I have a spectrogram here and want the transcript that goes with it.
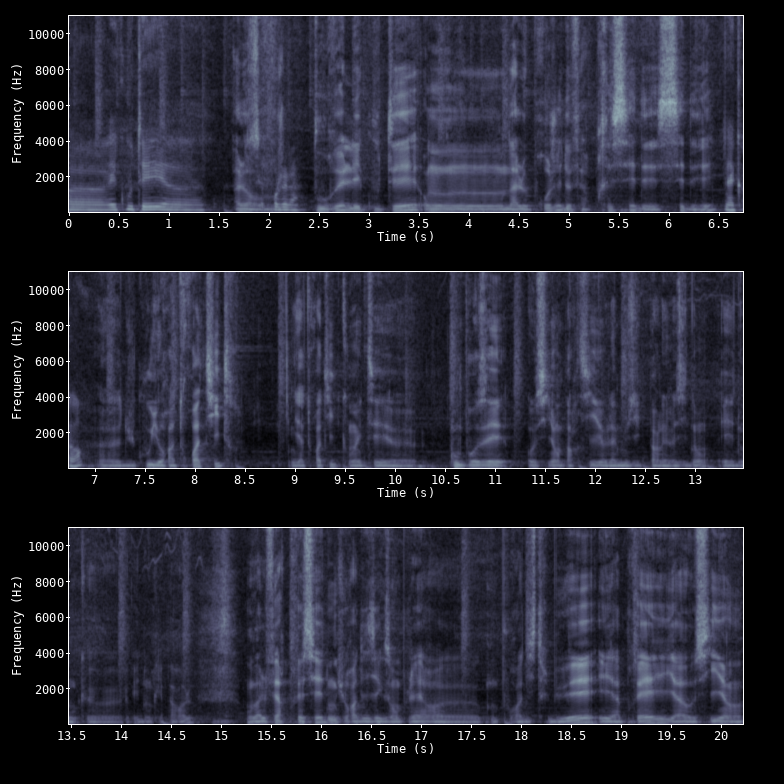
euh, écouter euh, Alors, ce vous projet-là? pourrez l'écouter. On a le projet de faire presser des CD. D'accord. Euh, du coup, il y aura trois titres. Il y a trois titres qui ont été composés aussi en partie euh, la musique par les résidents et donc, euh, et donc les paroles. On va le faire presser, donc il y aura des exemplaires euh, qu'on pourra distribuer. Et après, il y a aussi un,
